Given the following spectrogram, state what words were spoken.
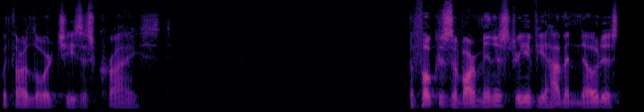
with our Lord Jesus Christ. The focus of our ministry, if you haven't noticed,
